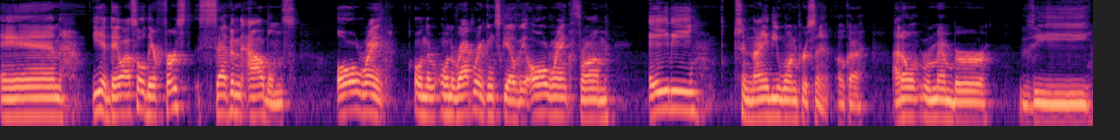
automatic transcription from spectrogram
And yeah, De La Soul, their first seven albums all rank on the on the rap ranking scale, they all rank from 80 to 91%. Okay. I don't remember the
